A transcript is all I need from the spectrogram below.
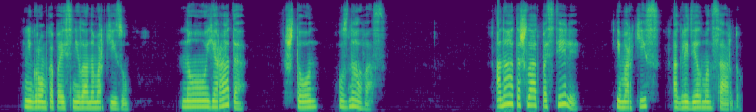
— негромко пояснила она Маркизу. «Но я рада, что он узнал вас». Она отошла от постели, и маркиз оглядел мансарду.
